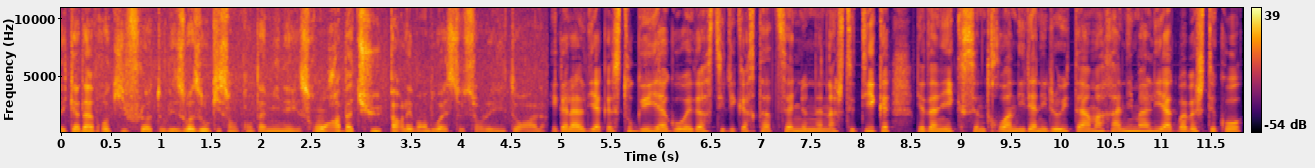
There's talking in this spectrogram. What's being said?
les cadavres qui flottent ou les oiseaux qui sont contaminés seront rabattus par les vents d'ouest sur le littoral. Egalaldiak ez du gehiago egaztirik hartatzen jonen astetik, jadanik zentroan diren iroita hamar animaliak babesteko,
